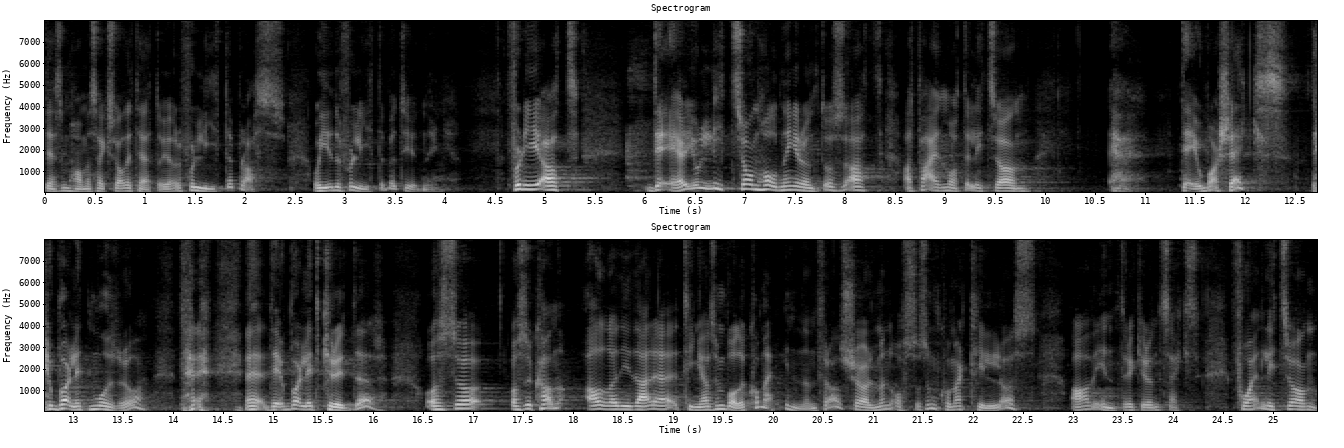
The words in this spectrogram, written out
det som har med seksualitet å gjøre, for lite plass. Og gi det for lite betydning. Fordi at det er jo litt sånn holdning rundt oss at, at på en måte litt sånn eh, Det er jo bare sex. Det er jo bare litt moro. Det, eh, det er jo bare litt krydder. Og så, Og så kan alle de der eh, tinga som både kommer innenfra oss sjøl, men også som kommer til oss av inntrykk rundt sex, få en litt sånn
